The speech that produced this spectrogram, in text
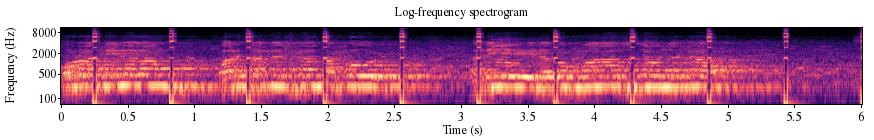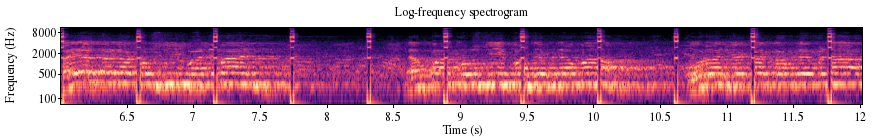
Orang di dalam Barisan Nasional takut. Tadi Datuk Muaz Senyon cakap saya tak ada kursi parlimen dapat kursi Pasir Berdama orang cakap tak boleh menang.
